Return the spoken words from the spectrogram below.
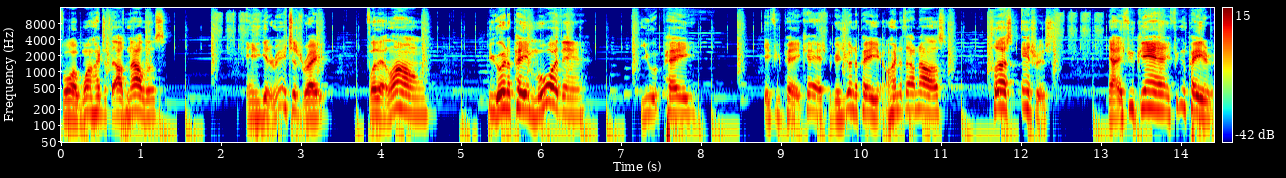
for $100,000 and you get an interest rate for that loan, you're going to pay more than you would pay if you pay cash because you're going to pay $100,000 plus interest. Now, if you can, if you can pay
